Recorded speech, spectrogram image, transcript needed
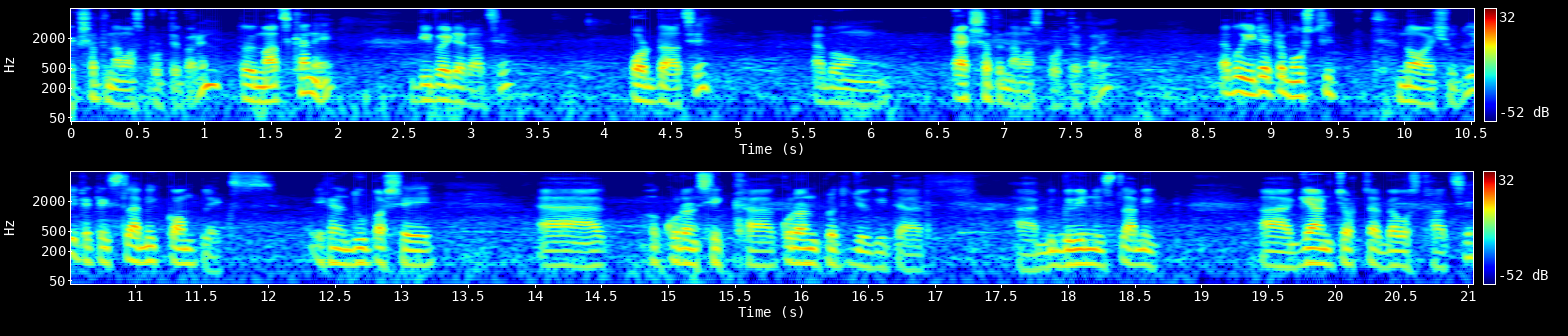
একসাথে নামাজ পড়তে পারেন, তবে মাঝখানে ডিভাইডার আছে, পর্দা আছে, এবং একসাথে নামাজ পড়তে পারে। এবং এটা একটা মসজিদ নয় শুধু, এটা একটা ইসলামিক কমপ্লেক্স। এখানে দুপাশে কোরআন শিক্ষা, কোরআন প্রতিযোগিতার বিভিন্ন ইসলামিক জ্ঞান চর্চার ব্যবস্থা আছে।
